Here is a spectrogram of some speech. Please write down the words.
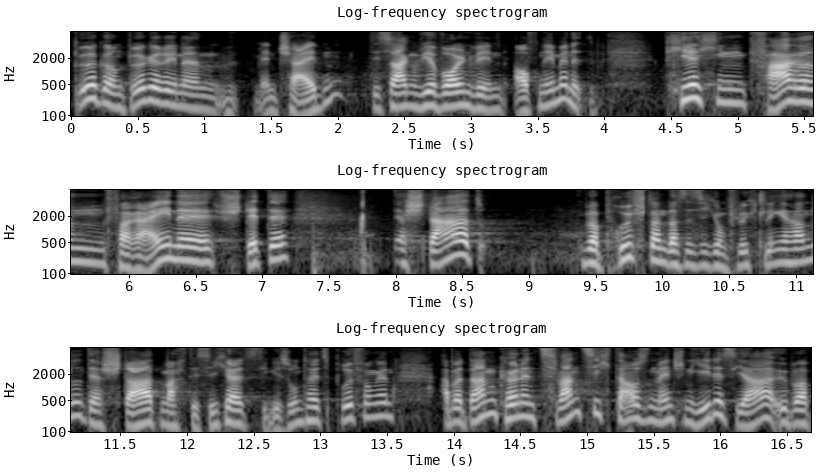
Bürger und Bürgerinnen entscheiden, die sagen, wir wollen wen aufnehmen. Kirchen, Pfarren, Vereine, Städte. Der Staat überprüft dann, dass es sich um Flüchtlinge handelt. Der Staat macht die Sicherheits-, die Gesundheitsprüfungen. Aber dann können 20.000 Menschen jedes Jahr über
